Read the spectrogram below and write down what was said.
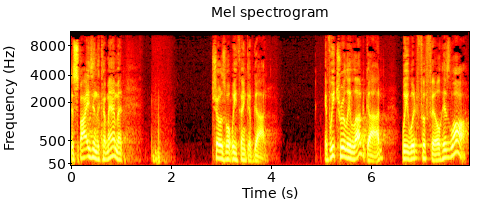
Despising the commandment shows what we think of God. If we truly loved God, we would fulfill his law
